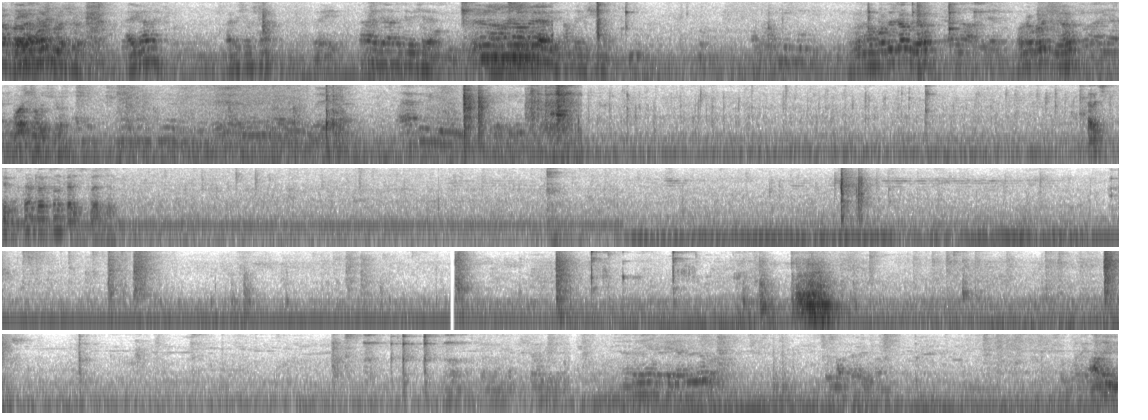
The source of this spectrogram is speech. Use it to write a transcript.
Reis boş konuşuyor. Ergün abi. Kardeşim hoş geldin. Hadi abi seviye şeyler. Buyurun Ahmet abi. Tam da ilişkin. Bunu anlatacağım diyor. O da konuşmuyor. Boş konuşuyor. Karışık istedin sen, ben sana karışık vereceğim.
